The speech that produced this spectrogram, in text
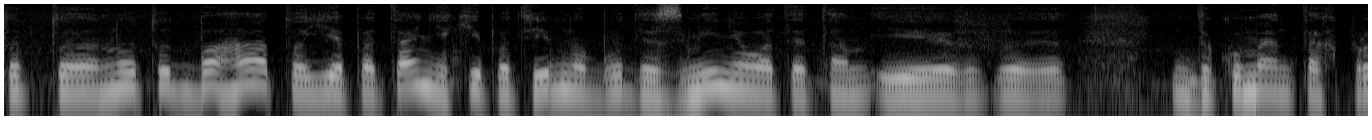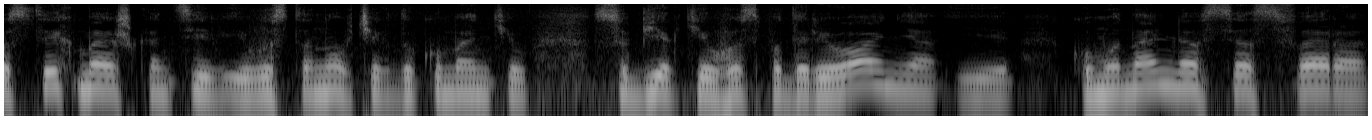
Тобто, ну тут багато є питань, які потрібно буде змінювати там і в документах простих мешканців, і в установчих документів суб'єктів господарювання, і комунальна вся сфера.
